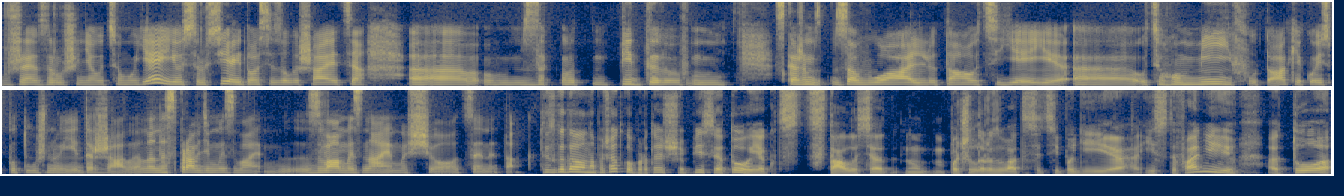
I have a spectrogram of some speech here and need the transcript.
вже зрушення у цьому є. І ось Росія й досі залишається е, під, е, скажімо, за вуаллю та оцієї е, оцього міфу, так якоїсь потужної держави. Але насправді ми з вами знаємо, що це не так. Ти згадала на початку про те, що після того, як сталося, ну почали розвиватися ці події із Стефанією, е, то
